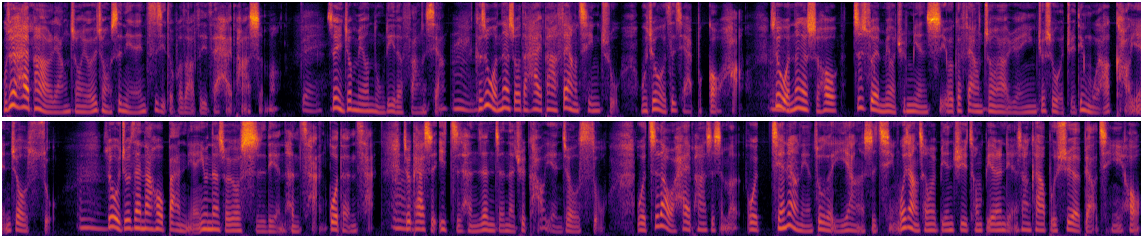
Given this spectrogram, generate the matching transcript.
我觉得害怕有两种，有一种是你连自己都不知道自己在害怕什么，对，所以你就没有努力的方向。嗯，可是我那时候的害怕非常清楚，我觉得我自己还不够好，嗯所以我那个时候之所以没有去面试，有一个非常重要的原因，就是我决定我要考研究所。嗯，所以我就在那后半年，因为那时候又失恋，很惨，过得很惨，就开始一直很认真的去考研究所。我知道我害怕是什么。我前两年做了一样的事情，我想成为编剧，从别人脸上看到不屑的表情以后，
